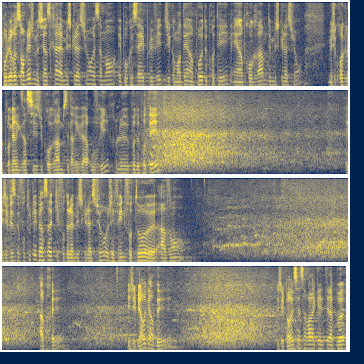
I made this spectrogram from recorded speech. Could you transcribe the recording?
Pour lui ressembler, je me suis inscrit à la musculation récemment et pour que ça aille plus vite, j'ai commandé un pot de protéines et un programme de musculation. Mais je crois que le premier exercice du programme, c'est d'arriver à ouvrir le pot de protéines. Et j'ai fait ce que font toutes les personnes qui font de la musculation. J'ai fait une photo euh, avant, après, et j'ai bien regardé. Et j'ai pas réussi à savoir laquelle était la bonne.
